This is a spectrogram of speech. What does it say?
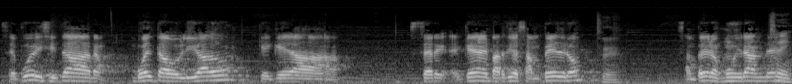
se puede visitar Vuelta Obligado, que queda, queda en el partido de San Pedro. Sí. San Pedro es muy grande Sí.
